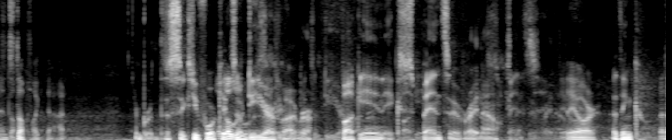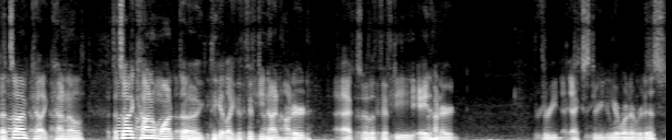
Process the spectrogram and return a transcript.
and stuff like that. Bro, the 64 kits little of bit. DDR5 are fucking expensive right now. They are. I think That's why I'm kind of. That's why I kind of want the to get like the 5900 X or the 5800 3 X3D or whatever it is.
